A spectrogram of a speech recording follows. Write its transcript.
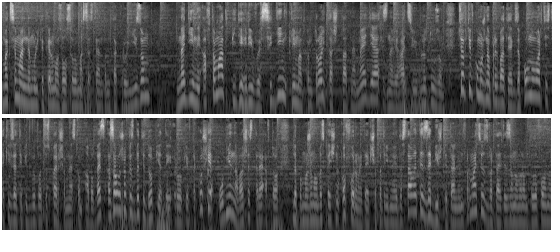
максимальне мультикермо з голосовим асистентом та круїзом, надійний автомат, підігріви сидінь, клімат-контроль та штатне медіа з навігацією Bluetooth. Цю автівку можна придбати як за повну вартість, так і взяти під виплату з першим внеском або без, а залишок розбити до 5 років. Також є обмін на ваше старе авто. Допоможемо безпечно оформити. Якщо потрібно її доставити, за більш детальну інформацію звертайтеся за номером телефону.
